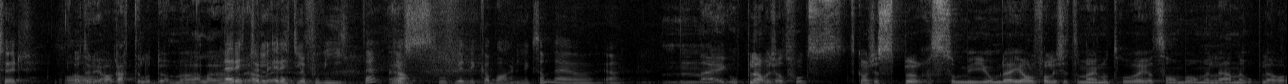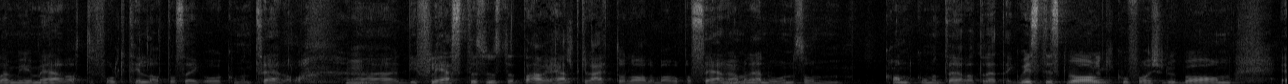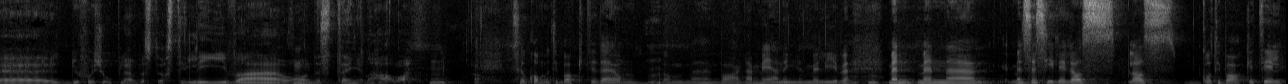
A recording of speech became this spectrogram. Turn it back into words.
tør å, At de har rett til å dømme? Eller, nei, rett, til, rett, til, å få vite? Ja. Jøss, hvorfor vil de ikke ha barn, liksom? Det er jo, ja. Nei, jeg opplever ikke at folk kanskje spør så mye om det. Iallfall ikke til meg. Nå tror jeg at samboeren min Lene opplever det mye mer at folk tillater seg å kommentere. da. Mm. Uh, de fleste syns dette er helt greit og lar det bare passere. Mm. Men det er noen som kan kommentere at det er et egoistisk valg. Hvorfor har ikke du barn? Eh, du får ikke oppleve det største i livet. Og mm. disse tingene her. da. Mm. Ja. Vi skal komme tilbake til det om, mm. om uh, barn er meningen med livet. Men, men, uh, men, Cecilie, la oss, la oss, gå tilbake til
